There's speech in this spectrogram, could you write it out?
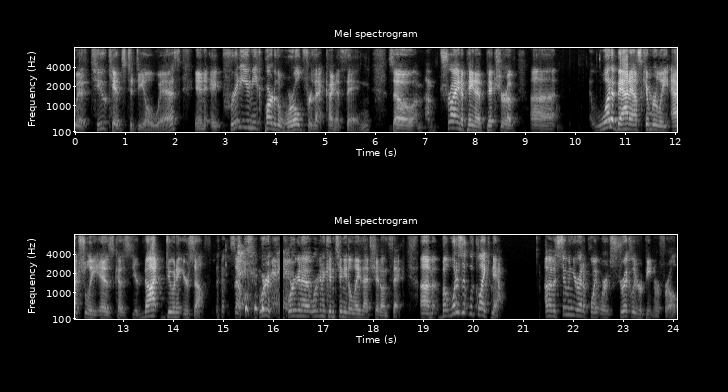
with two kids to deal with in a pretty unique part of the world for that kind of thing. So I'm, I'm trying to paint a picture of uh, what a badass Kimberlee actually is because you're not doing it yourself. so we're we're gonna we're gonna continue to lay that shit on thick. Um, but what does it look like now? I'm assuming you're at a point where it's strictly repeat and referral.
